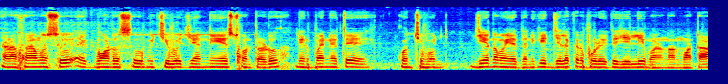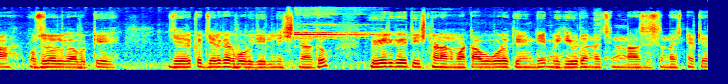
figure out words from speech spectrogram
చాలా ఫేమస్ ఎగ్ బౌండర్స్ మిర్చి బజ్జీ అన్నీ వేస్తుంటాడు. దీనిపైన అయితే కొంచెం జీర్ణం అయ్యేదానికి జీలకర్ర పొడి అయితే జల్లిమన్నాను అనమాట ముసలోళ్ళు కాబట్టి జీలక జీలకర్ర పొడి జల్లిని ఇచ్చినాడు. వేడిగా అయితే ఇచ్చినాడు అనమాట అవి కూడా తినండి మీకు ఈ వీడియో నచ్చిందని ఆశిస్తాను నచ్చినట్టే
